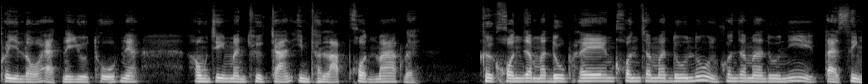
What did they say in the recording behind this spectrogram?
pre-roll ad ใน YouTube เนี่ยเอาจริงมันคือการ interrupt คนมากเลย คือคนจะมาดูเพลง คนจะมาดูนู่น คนจะมาดูนี่ แต่สิ่ง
